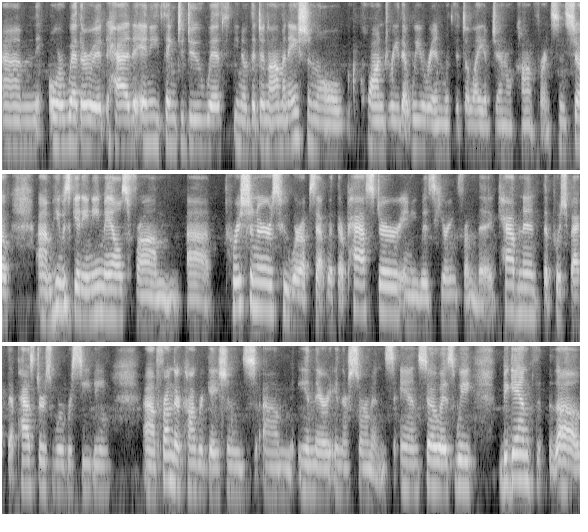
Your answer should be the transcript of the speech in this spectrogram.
um, or whether it had anything to do with you know the denominational quandary that we were in with the delay of general conference. And so um, he was getting emails from uh, parishioners who were upset with their pastor and he was hearing from the cabinet the pushback that pastors were receiving uh, from their congregations um, in their in their sermons. And so, as we began uh,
